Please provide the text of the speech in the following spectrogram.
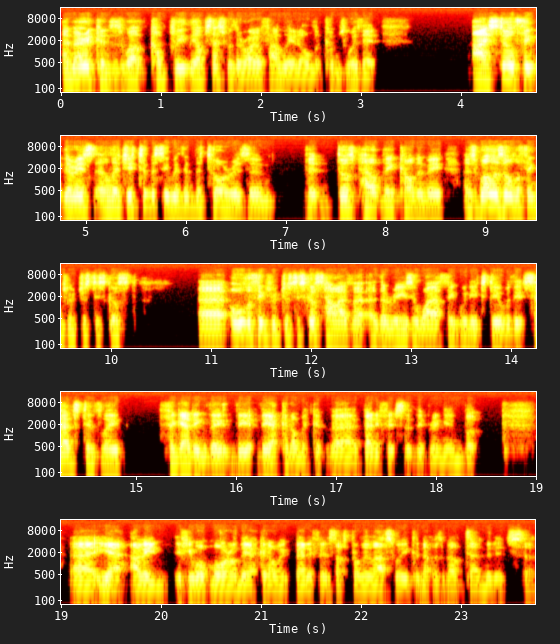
Americans as well, completely obsessed with the royal family and all that comes with it. I still think there is a legitimacy within the tourism that does help the economy, as well as all the things we've just discussed. Uh, all the things we've just discussed, however, are the reason why I think we need to deal with it sensitively, forgetting the the, the economic uh, benefits that they bring in. But uh, yeah, I mean, if you want more on the economic benefits, that's probably last week, and that was about 10 minutes. So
